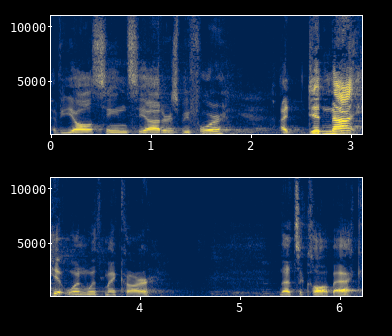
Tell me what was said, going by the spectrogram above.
Have you all seen sea otters before? I did not hit one with my car. That's a callback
